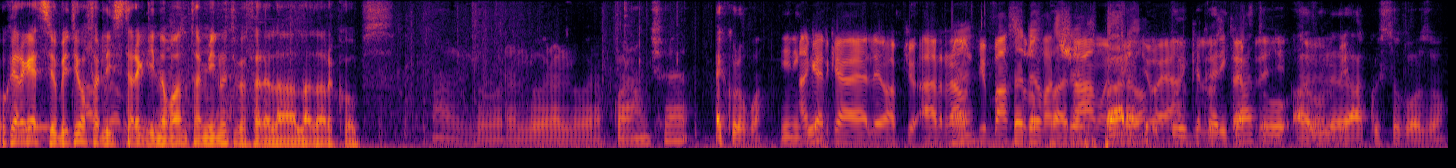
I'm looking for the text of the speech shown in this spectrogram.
Ok, ragazzi, l'obiettivo è fare l'easter egg in 90 minuti per fare la, la Dark Ops. Allora, allora, allora, qua non c'è. Eccolo qua, vieni qui. Anche perché più, al round Eh? più basso Cosa lo devo fare? facciamo e Spara meglio è anche caricato al- a questo coso.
